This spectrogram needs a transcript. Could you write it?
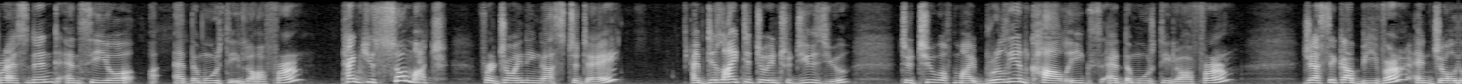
President and CEO at the Murthy Law Firm. Thank you so much for joining us today. I'm delighted to introduce you to two of my brilliant colleagues at the Murthy Law Firm, Jessica Beaver and Joel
